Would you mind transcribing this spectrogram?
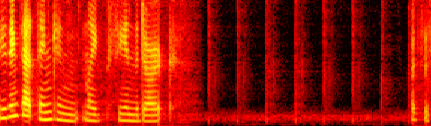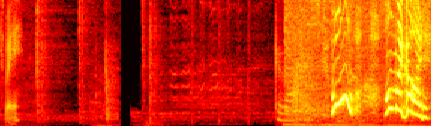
Do you think that thing can, like, see in the dark? What's this way? Garage. Oh! Oh my god!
